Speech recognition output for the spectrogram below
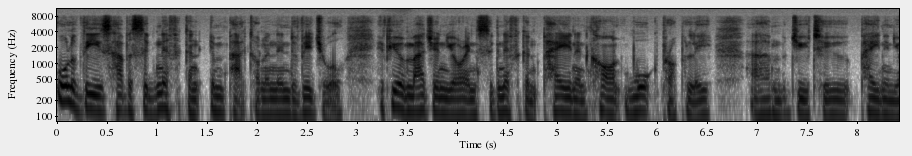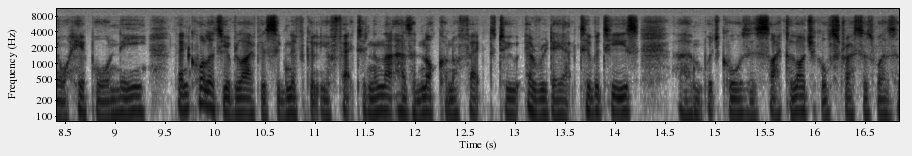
all of these have a significant impact on an individual. If you imagine you're in significant pain and can't walk properly um, due to pain in your hip or knee, then quality of life is significantly affected, and that has a knock-on effect to everyday activities, um, which causes psychological stress as well as,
